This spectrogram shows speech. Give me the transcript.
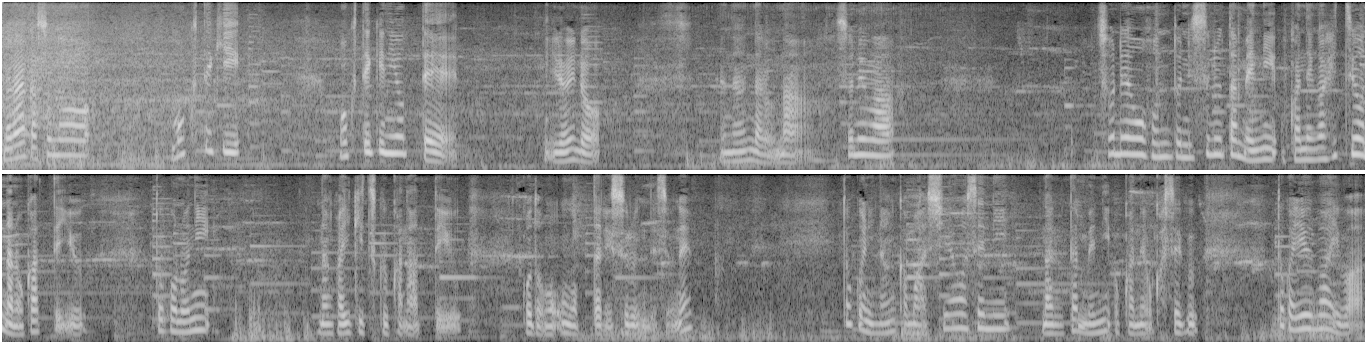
まあなんかその目的目的によっていろいろなんだろうな。それはそれを本当にするためにお金が必要なのかっていうところになんか行き着くかなっていうことも思ったりするんですよね。特になんかまあ幸せになるためにお金を稼ぐとかいう場合は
